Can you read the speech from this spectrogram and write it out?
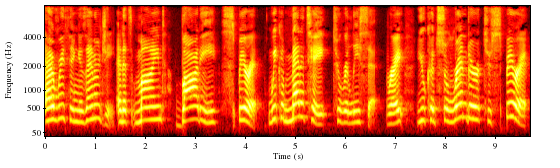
everything is energy and it's mind, body, spirit. We could meditate to release it right? You could surrender to spirit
